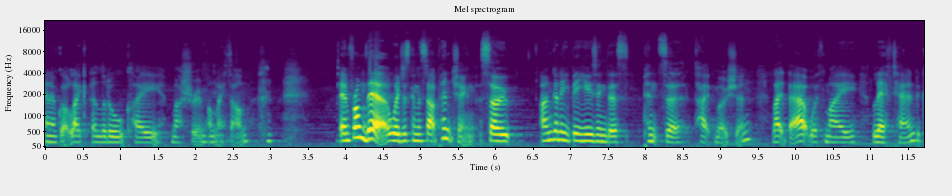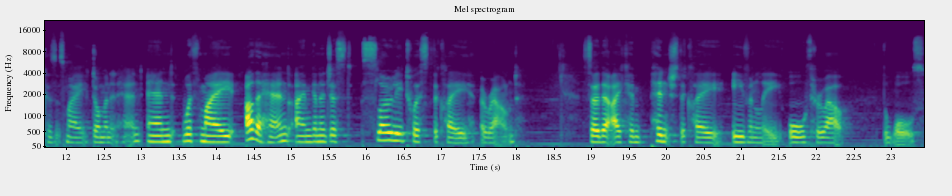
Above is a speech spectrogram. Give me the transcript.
And I've got like a little clay mushroom on my thumb. and from there, we're just going to start pinching. So I'm going to be using this pincer type motion like that with my left hand because it's my dominant hand. And with my other hand, I'm gonna just slowly twist the clay around so that I can pinch the clay evenly all throughout the walls.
